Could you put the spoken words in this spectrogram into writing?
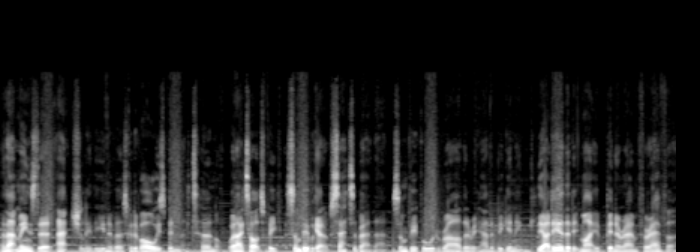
And that means that actually the universe could have always been eternal. When I talk to people, some people get upset about that. Some people would rather it had a beginning. The idea that it might have been around forever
